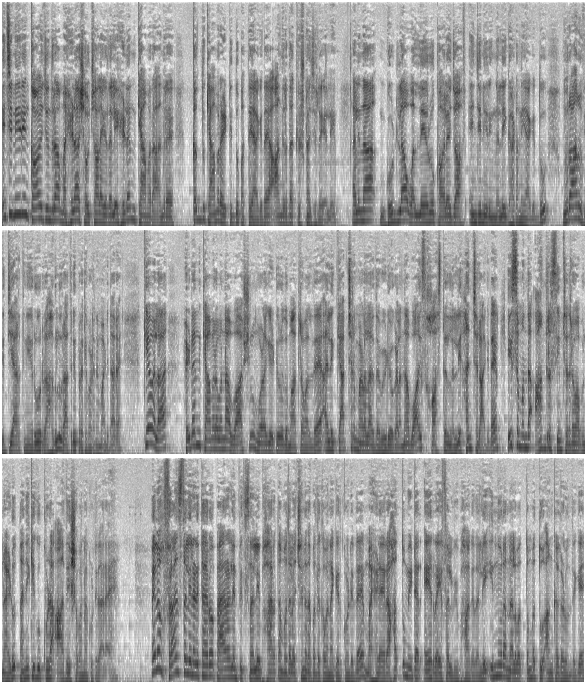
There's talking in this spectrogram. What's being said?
ಎಂಜಿನಿಯರಿಂಗ್ ಕಾಲೇಜಿಂದ್ರ ಮಹಿಳಾ ಶೌಚಾಲಯದಲ್ಲಿ ಹಿಡನ್ ಕ್ಯಾಮರಾ, ಅಂದರೆ ಕದ್ದು ಕ್ಯಾಮರಾ ಇಟ್ಟಿದ್ದು ಪತ್ತೆಯಾಗಿದೆ ಆಂಧ್ರದ ಕೃಷ್ಣ ಜಿಲ್ಲೆಯಲ್ಲಿ. ಅಲ್ಲಿನ ಗುಡ್ಲಾ ವಲ್ಲೇರು ಕಾಲೇಜ್ ಆಫ್ ಎಂಜಿನಿಯರಿಂಗ್ನಲ್ಲಿ ಘಟನೆಯಾಗಿದ್ದು, ನೂರಾರು ವಿದ್ಯಾರ್ಥಿನಿಯರು ಹಗಲು ರಾತ್ರಿ ಪ್ರತಿಭಟನೆ ಮಾಡಿದ್ದಾರೆ. ಕೇವಲ ಹಿಡನ್ ಕ್ಯಾಮರಾವನ್ನು ವಾಶ್ರೂಮ್ ಒಳಗೆ ಇಟ್ಟಿರೋದು ಮಾತ್ರವಲ್ಲದೆ, ಅಲ್ಲಿ ಕ್ಯಾಪ್ಚರ್ ಮಾಡಲಾದ ವಿಡಿಯೋಗಳನ್ನು ವಾಯ್ಸ್ ಹಾಸ್ಟೆಲ್ನಲ್ಲಿ ಹಂಚಲಾಗಿದೆ. ಈ ಸಂಬಂಧ ಆಂಧ್ರ ಸಿಎಂ ಚಂದ್ರಬಾಬು ನಾಯ್ಡು ತನಿಖೆಗೂ ಕೂಡ ಆದೇಶವನ್ನು ಕೊಟ್ಟಿದ್ದಾರೆ. ಏನು ಫ್ರಾನ್ಸ್ನಲ್ಲಿ ನಡೀತಾ ಇರೋ ಪ್ಯಾರಾಲಿಂಪಿಕ್ಸ್ನಲ್ಲಿ ಭಾರತ ಮೊದಲ ಚಿನ್ನದ ಪದಕವನ್ನು ಗೆದ್ದುಕೊಂಡಿದೆ. ಮಹಿಳೆಯರ ಹತ್ತು ಮೀಟರ್ ಏರ್ ರೈಫಲ್ ವಿಭಾಗದಲ್ಲಿ ಇನ್ನೂರ ನಲವತ್ತೊಂಬತ್ತು ಅಂಕಗಳೊಂದಿಗೆ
